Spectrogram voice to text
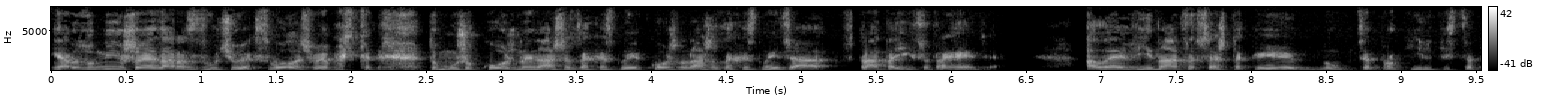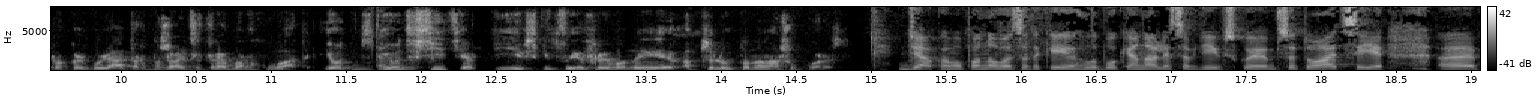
Я розумію, що я зараз звучу як сволоч, вибачте, тому що кожний наш захисник, кожна наша захисниця, втрата їх це трагедія. Але війна це все ж таки ну це про кількість, це про калькулятор. На жаль, це треба рахувати. І от Так. і от всі ці авдіївські цифри вони абсолютно на нашу користь. Дякуємо, панове, за такий глибокий аналіз Авдіївської ситуації. Е,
